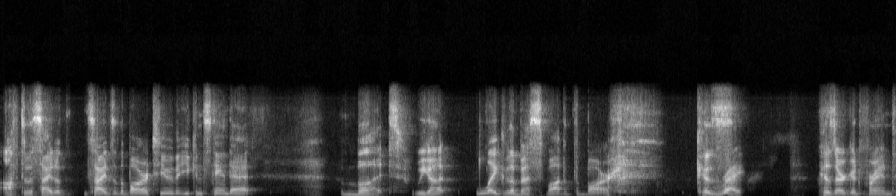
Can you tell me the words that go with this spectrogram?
off to the side of sides of the bar too that you can stand at. But we got like the best spot at the bar because right. because our good friend,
